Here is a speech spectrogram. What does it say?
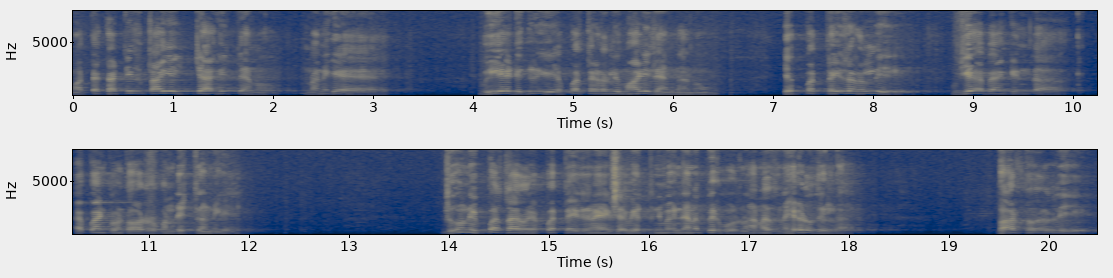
ಮತ್ತೆ ಕಟ್ಟಿದ ತಾಯಿ ಇಚ್ಛೆ ಆಗಿತ್ತೇನು. ನನಗೆ ಬಿ ಎ ಡಿಗ್ರಿ ಎಪ್ಪತ್ತೆರಡರಲ್ಲಿ ಮಾಡಿದ್ದೇನೆ ನಾನು. ಎಪ್ಪತ್ತೈದರಲ್ಲಿ ವಿಜಯ ಬ್ಯಾಂಕಿಂದ ಅಪಾಯಿಂಟ್ಮೆಂಟ್ ಆರ್ಡರ್ ಬಂದಿತ್ತು ನನಗೆ. ಜೂನ್ ಇಪ್ಪತ್ತಾರು, ಎಪ್ಪತ್ತೈದನೇ ಇಸವಿಯತ್ತು ನಿಮಗೆ ನೆನಪಿರ್ಬೋದು, ನಾನು ಅದನ್ನು ಹೇಳೋದಿಲ್ಲ ಭಾರತದಲ್ಲಿ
